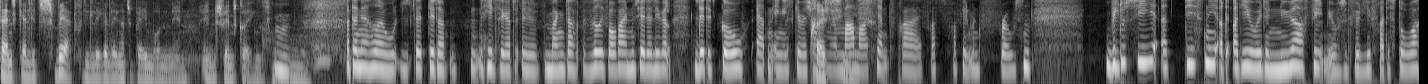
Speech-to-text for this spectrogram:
dansk er lidt svært, fordi det ligger længere tilbage i munden end, end svensk og engelsk. Mm. Mm. Og den her hedder jo, det er der helt sikkert øh, mange, der ved i forvejen, nu siger jeg det alligevel, Let It Go er den engelske version, Præcis. som er meget, meget kendt fra, fra, fra filmen Frozen. Vil du sige, at Disney, og det, og det er jo i det nyere film jo selvfølgelig fra det store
